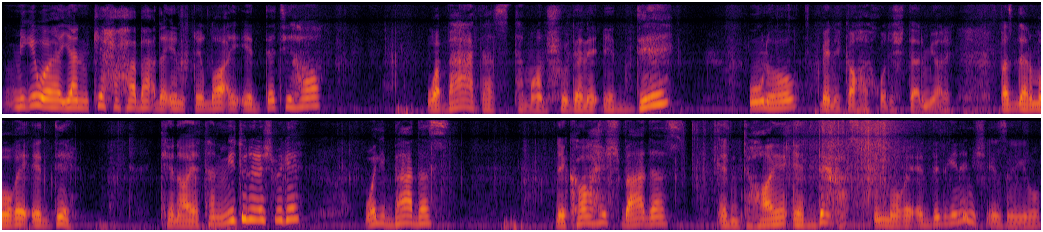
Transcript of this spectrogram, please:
میگه و ینکحها بعد انقضاء عدتها و بعد از تمام شدن عده اونو به نکاح خودش در میاره. پس در موقع عده کنایتا می‌تونه بهش بگه ولی بعد از نکاحش بعد از انتهای عده هست. اون موقع عده دیگه نمیشه یه زنی رو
